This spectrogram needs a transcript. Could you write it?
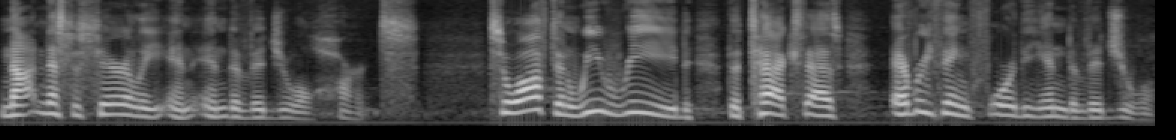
not necessarily in individual hearts. So often we read the text as everything for the individual.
